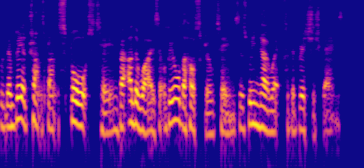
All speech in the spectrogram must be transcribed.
There'll be a transplant sport team, but otherwise it'll be all the hospital teams as we know it for the British games.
